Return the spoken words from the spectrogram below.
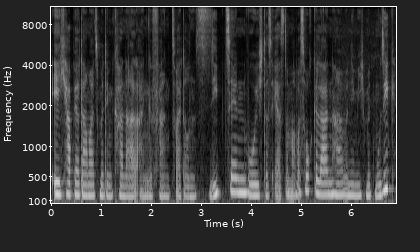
Ich habe ja damals mit dem Kanal angefangen 2017, wo ich das erste Mal was hochgeladen habe, nämlich mit Musik.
